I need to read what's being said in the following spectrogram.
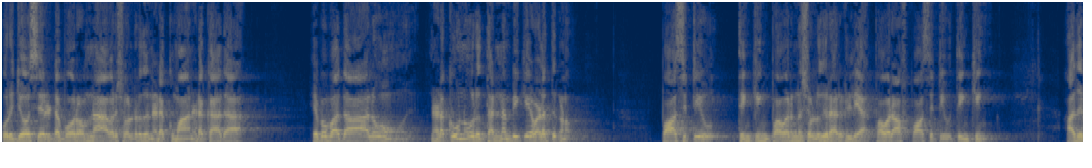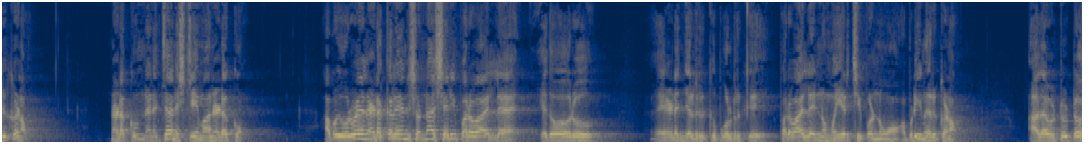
ஒரு ஜோசியர்கிட்ட போகிறோம்னா அவர் சொல்கிறது நடக்குமா நடக்காதா? எப்போ பார்த்தாலும் நடக்கும்னு ஒரு தன்னம்பிக்கையை வளர்த்துக்கணும். பாசிட்டிவ் திங்கிங் பவர்னு சொல்லுகிறார்கள் இல்லையா? பவர் ஆஃப் பாசிட்டிவ் திங்கிங் அது இருக்கணும். நடக்கும்னு நினச்சா நிச்சயமாக நடக்கும். அப்படி ஒருவேளை நடக்கலைன்னு சொன்னால் சரி பரவாயில்ல. ஏதோ ஒரு இடைஞ்சல் இருக்குது போல் இருக்குது பரவாயில்ல இன்னும் முயற்சி பண்ணுவோம் அப்படின்னு இருக்கணும். அதை விட்டுட்டு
